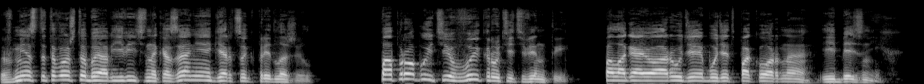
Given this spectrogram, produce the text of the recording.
Вместо того, чтобы объявить наказание, герцог предложил. «Попробуйте выкрутить винты. Полагаю, орудие будет покорно и без них».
